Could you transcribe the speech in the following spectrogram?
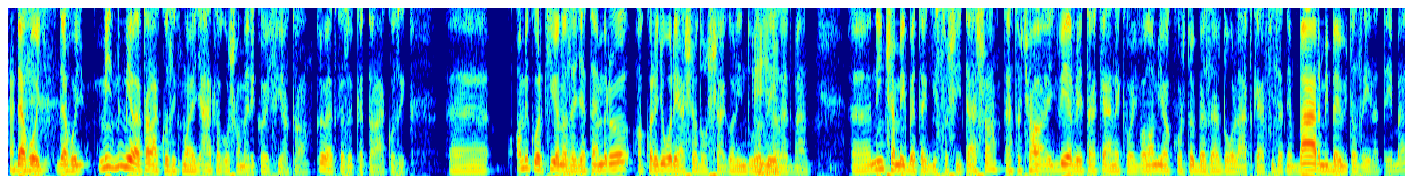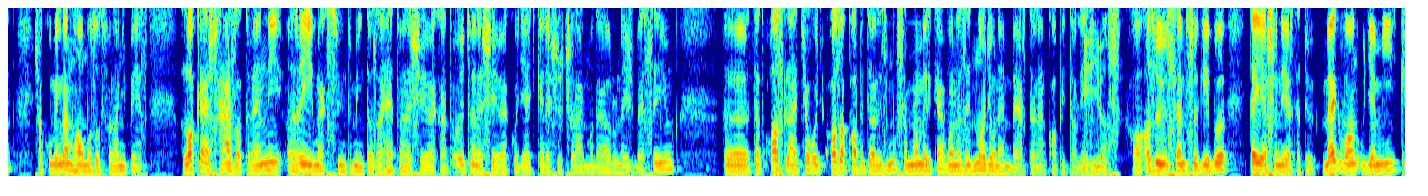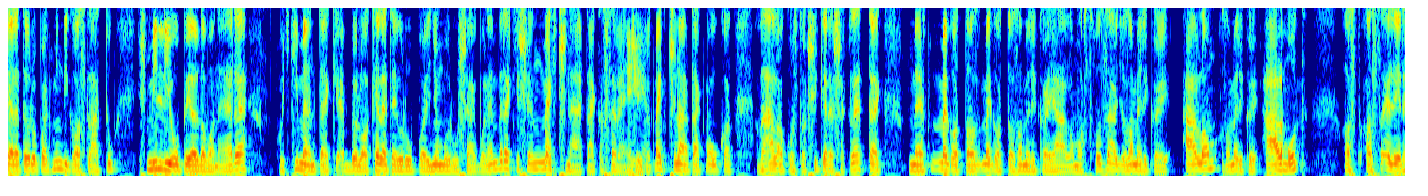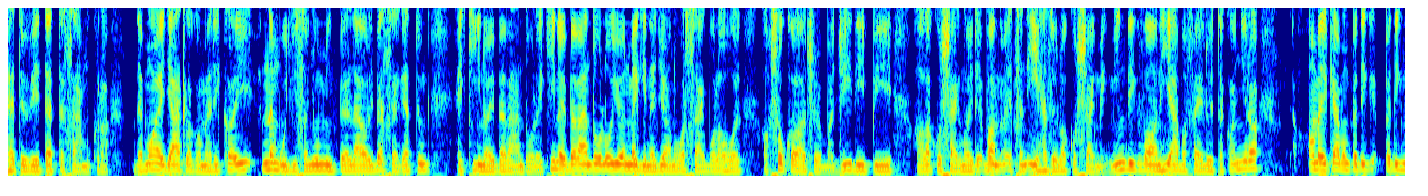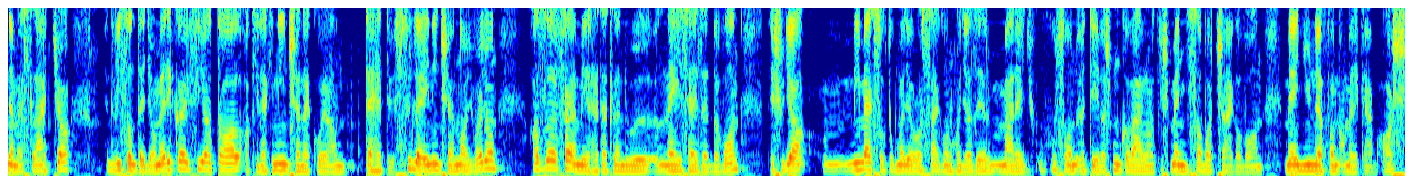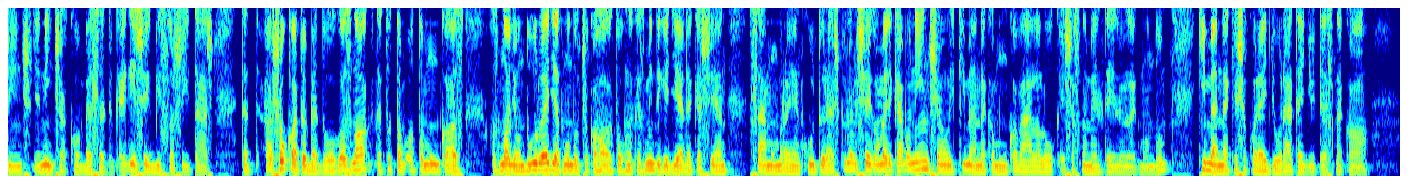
De hogy, de hogy mi, mivel találkozik ma egy átlagos amerikai fiatal? Következőkkel találkozik. Amikor kijön az egyetemről, akkor egy óriási adóssággal indul Igen. az életben. Nincsen még betegbiztosítása, tehát hogyha egy vérvétel kell neki, vagy valami, akkor több ezer dollárt kell fizetni, bármi beüt az életében, és akkor még nem halmozott fel annyi pénzt. A lakást, házat venni rég megszűnt, mint az a 70-es évek, hát 50-es évek, hogy egy kereső családmodell, arról ne is beszéljünk. Tehát azt látja, hogy az a kapitalizmus, ami Amerikában van, ez egy nagyon embertelen kapitalizmus. Az ő szemszögéből teljesen értető. Megvan, ugye mi kelet-európaiak mindig azt láttuk, és millió példa van erre, hogy kimentek ebből a kelet-európai nyomorúságból emberek, és ilyen megcsinálták a szerencséket, megcsinálták magukat, vállalkoztak, sikeresek lettek, mert megadta az, megadta az amerikai állam azt hozzá, hogy az amerikai állam, az amerikai álmot, azt, azt elérhetővé tette számukra. De ma egy átlag amerikai nem úgy viszonyul, mint például, hogy beszélgettünk, egy kínai bevándorló. Egy kínai bevándorló jön megint egy olyan országból, ahol a sokkal alacsonyabb a GDP, a lakosság nagy, van egyszerűen éhező lakosság még mindig van, hiába fejlődtek annyira, Amerikában pedig, pedig nem ezt látja, viszont egy amerikai fiatal, akinek nincsenek olyan tehető szülei, nincsen nagy vagyon, az felmérhetetlenül nehéz helyzetben van, és ugye mi megszoktuk Magyarországon, hogy azért már egy 25 éves munkavállalónak is mennyi szabadsága van, mennyi ünnep van, Amerikában az sincs, ugye nincs, akkor beszéltünk egészségbiztosítás, tehát sokkal többet dolgoznak, tehát ott a, ott a munka az, az nagyon durva. Egyet mondok csak a hallgatóknak, ez mindig egy érdekes ilyen számomra ilyen kulturális különbség. Amerikában nincs olyan, hogy kimennek a munkavállalók, és ezt nem eltélőleg mondom, kimennek, és akkor egy órát együtt esznek a,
